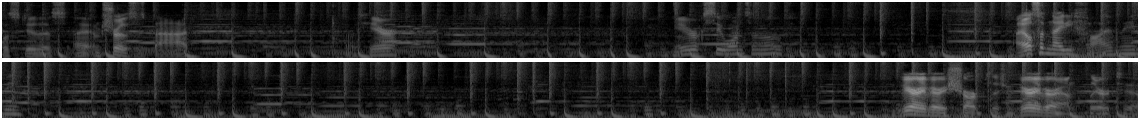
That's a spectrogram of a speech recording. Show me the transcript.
Let's do this. I, I'm sure this is bad. Go here. New York c1's a move. I also have g5, maybe. Very, very sharp position. Very, very unclear, too.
